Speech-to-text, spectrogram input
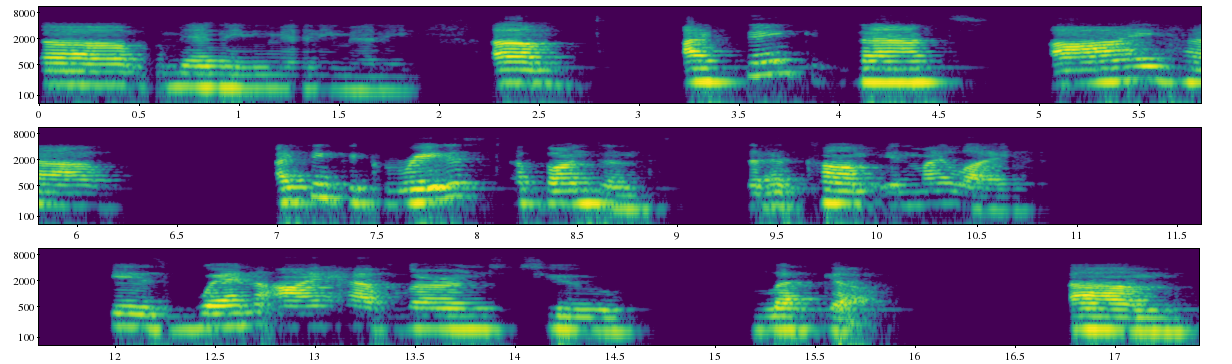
Uh, many, many, many. Um, I think that I have, I think the greatest abundance that has come in my life is when I have learned to let go. Um,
